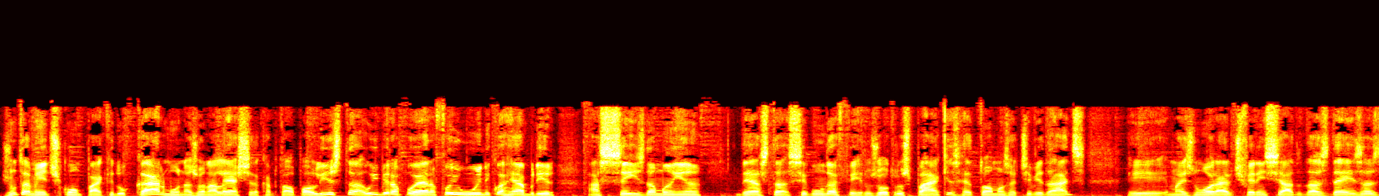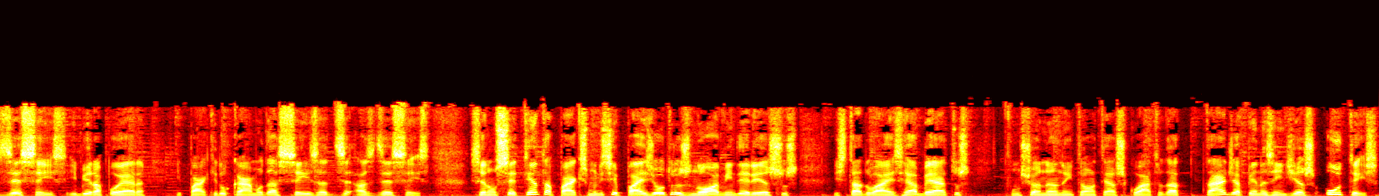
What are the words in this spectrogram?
Juntamente com o Parque do Carmo, na zona leste da capital paulista, o Ibirapuera foi o único a reabrir às seis da manhã desta segunda-feira. Os outros parques retomam as atividades, mas num horário diferenciado, das 10 às 16. Ibirapuera e Parque do Carmo, das 6 às 16. Serão 70 parques municipais e outros nove endereços estaduais reabertos, funcionando então até as 4 da tarde, apenas em dias úteis,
